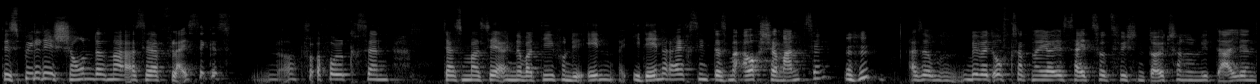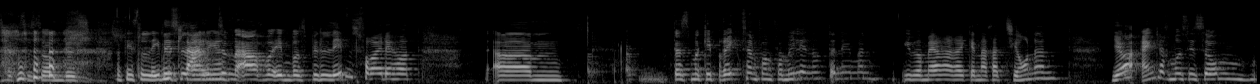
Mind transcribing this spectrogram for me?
Das Bild ist schon, dass wir ein sehr fleißiges Volk sind, dass wir sehr innovativ und ideenreich sind, dass wir auch charmant sind. Mhm. Also mir wird oft gesagt, naja, ihr seid so zwischen Deutschland und Italien sozusagen das, ein bisschen das Land, auch, wo eben was ein bisschen Lebensfreude hat. Ähm, dass wir geprägt sind von Familienunternehmen über mehrere Generationen. Ja, eigentlich muss ich sagen,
